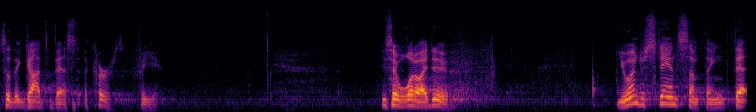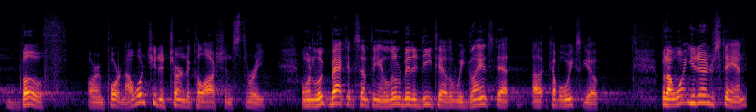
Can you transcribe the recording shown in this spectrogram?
so that God's best occurs for you. You say, Well, what do I do? You understand something that both are important. I want you to turn to Colossians 3. I want to look back at something in a little bit of detail that we glanced at uh, a couple weeks ago. But I want you to understand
